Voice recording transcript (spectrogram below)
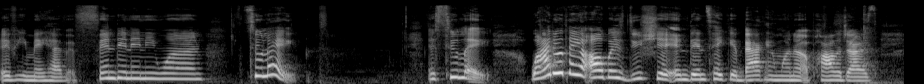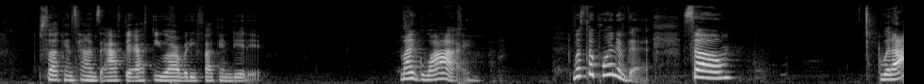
if he may have offended anyone. It's too late. It's too late. Why do they always do shit and then take it back and want to apologize fucking times after after you already fucking did it? Like why? What's the point of that? So, what I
